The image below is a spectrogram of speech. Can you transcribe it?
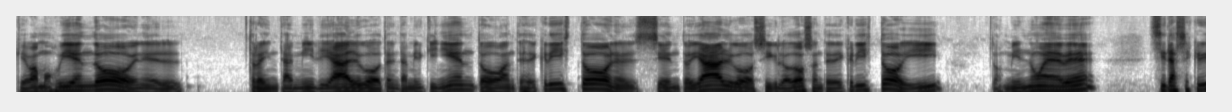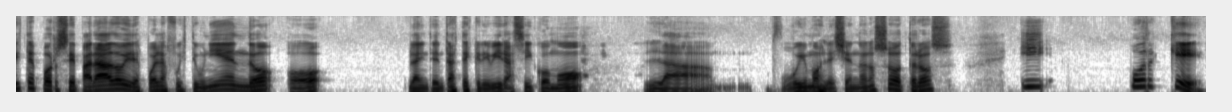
que vamos viendo en el 30.000 y algo, 30.500 antes de Cristo, en el 100 y algo, siglo II antes de Cristo y 2009. Si las escribiste por separado y después las fuiste uniendo o la intentaste escribir así como la fuimos leyendo nosotros. ¿Y por qué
